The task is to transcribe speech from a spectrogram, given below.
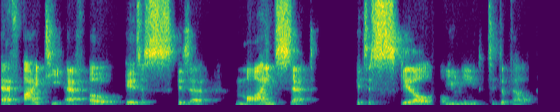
FITFO is a, is a mindset. It's a skill you need to develop.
